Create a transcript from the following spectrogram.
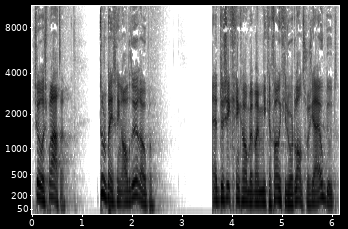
Zullen we eens praten? Toen opeens gingen alle deuren open. En dus ik ging gewoon met mijn microfoontje door het land, zoals jij ook doet.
